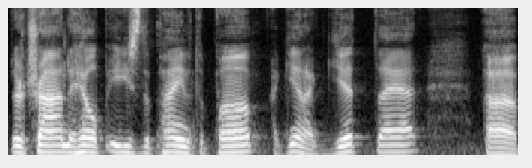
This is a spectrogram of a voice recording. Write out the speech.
they're trying to help ease the pain at the pump. Again, I get that. Uh,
